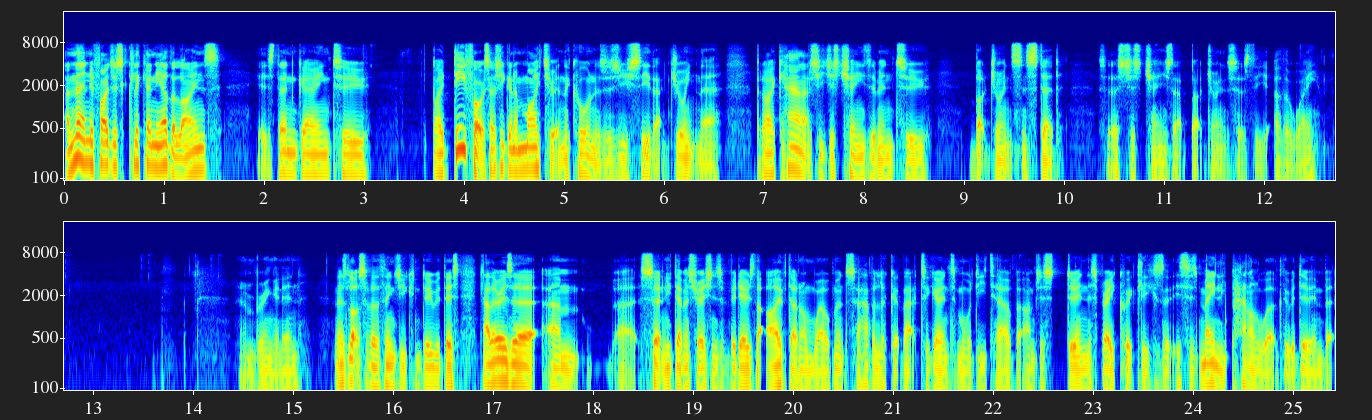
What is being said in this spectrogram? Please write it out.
And then if I just click any other lines, it's then going to, by default, it's actually going to miter it in the corners, as you see that joint there. But I can actually just change them into butt joints instead. So let's just change that butt joints as the other way and bring it in. And there's lots of other things you can do with this. Now there is a um, uh, certainly demonstrations of videos that I've done on weldment, so have a look at that to go into more detail. But I'm just doing this very quickly because this is mainly panel work that we're doing, but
